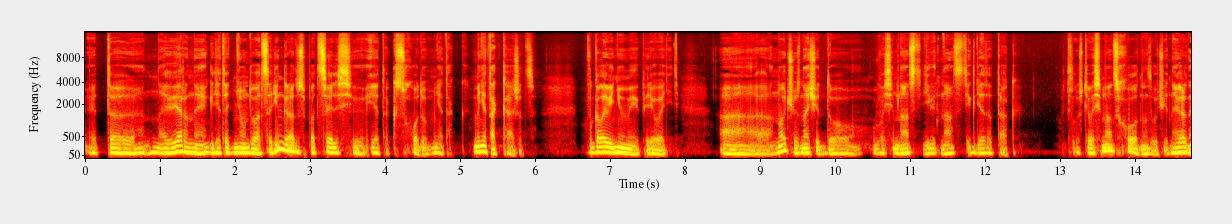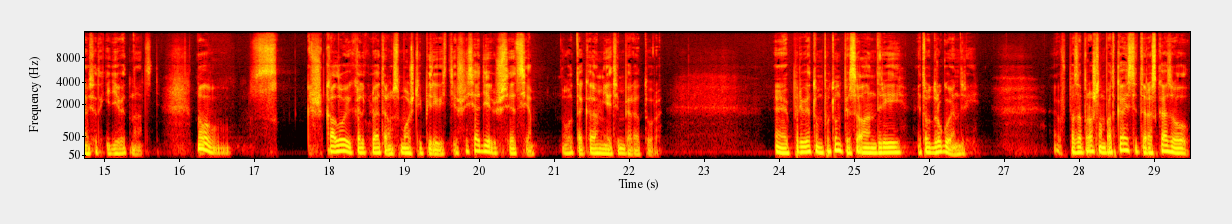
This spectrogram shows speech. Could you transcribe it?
Это, наверное, где-то днем 21 градус по Цельсию. И это к сходу. Мне так, мне так кажется. В голове не умею переводить. А ночью, значит, до 18-19, где-то так. Слушайте, 18 холодно звучит. Наверное, все-таки 19. Ну, с шкалой и калькулятором сможете перевести. 69-67. Вот такая у меня температура. Э, Привет, Умпутун, писал Андрей. Это другой Андрей. В позапрошлом подкасте ты рассказывал,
